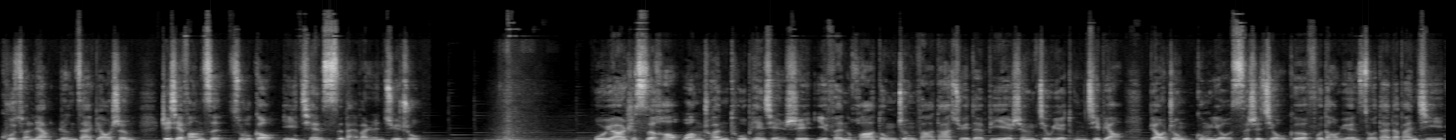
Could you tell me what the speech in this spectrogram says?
库存量仍在飙升。这些房子足够一千四百万人居住。五月二十四号，网传图片显示，一份华东政法大学的毕业生就业统计表，表中共有四十九个辅导员所带的班级，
